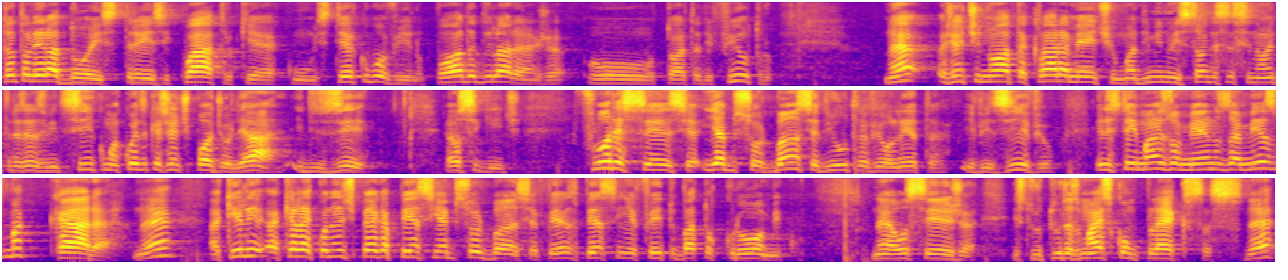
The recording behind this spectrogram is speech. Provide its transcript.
tanto a leira 2, 3 e 4, que é com esterco bovino, poda de laranja ou torta de filtro, né, a gente nota claramente uma diminuição desse sinal em 325. Uma coisa que a gente pode olhar e dizer é o seguinte: fluorescência e absorbância de ultravioleta e visível, eles têm mais ou menos a mesma cara. Né? Aquele, aquela, quando a gente pega, pensa em absorbância, pensa, pensa em efeito batocrômico, né? ou seja, estruturas mais complexas, né?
